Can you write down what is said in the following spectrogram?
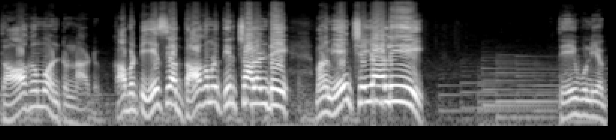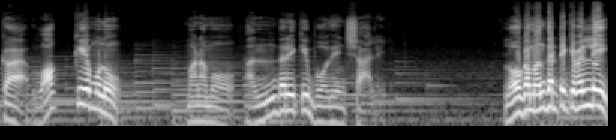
దాహము అంటున్నాడు. కాబట్టి ఏసీ ఆ దాహమును తీర్చాలంటే మనం ఏం చేయాలి? దేవుని యొక్క వాక్యమును మనము అందరికీ బోధించాలి. లోకమంతటికి వెళ్ళి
